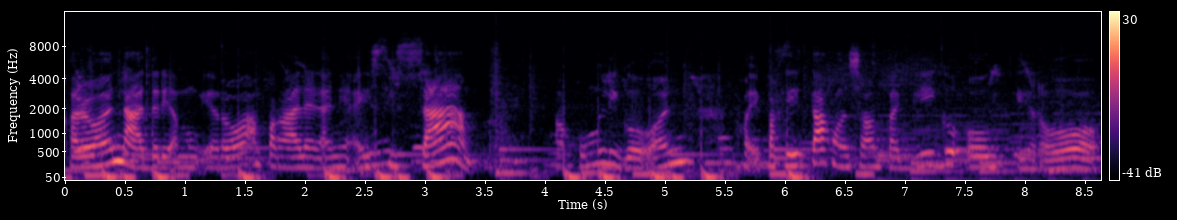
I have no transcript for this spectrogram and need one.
Karon na diri among iro ang pangalan ani ay si Sam. Akong ligoon, ako ipakita kung saan pagligo og iro.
